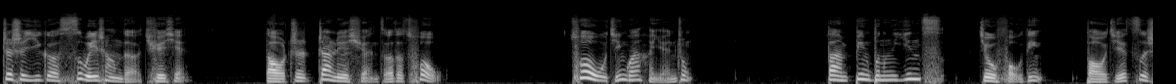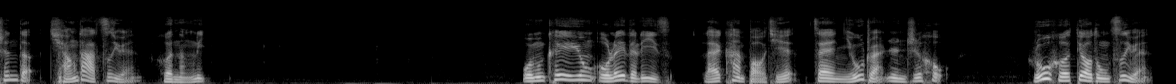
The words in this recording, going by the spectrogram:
这是一个思维上的缺陷，导致战略选择的错误。错误尽管很严重，但并不能因此就否定保洁自身的强大资源和能力。我们可以用 Olay 的例子来看，保洁在扭转认知后，如何调动资源。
